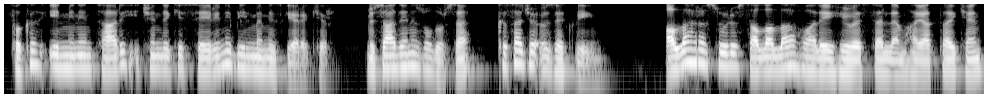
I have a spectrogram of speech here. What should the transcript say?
fıkıh ilminin tarih içindeki seyrini bilmemiz gerekir. Müsaadeniz olursa kısaca özetleyeyim. Allah Resulü sallallahu aleyhi ve sellem hayattayken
